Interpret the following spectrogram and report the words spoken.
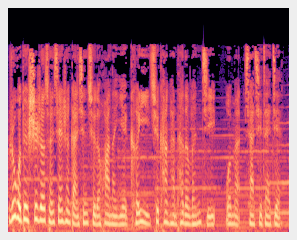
如果对施哲存先生感兴趣的话呢，也可以去看看他的文集。我们下期再见。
